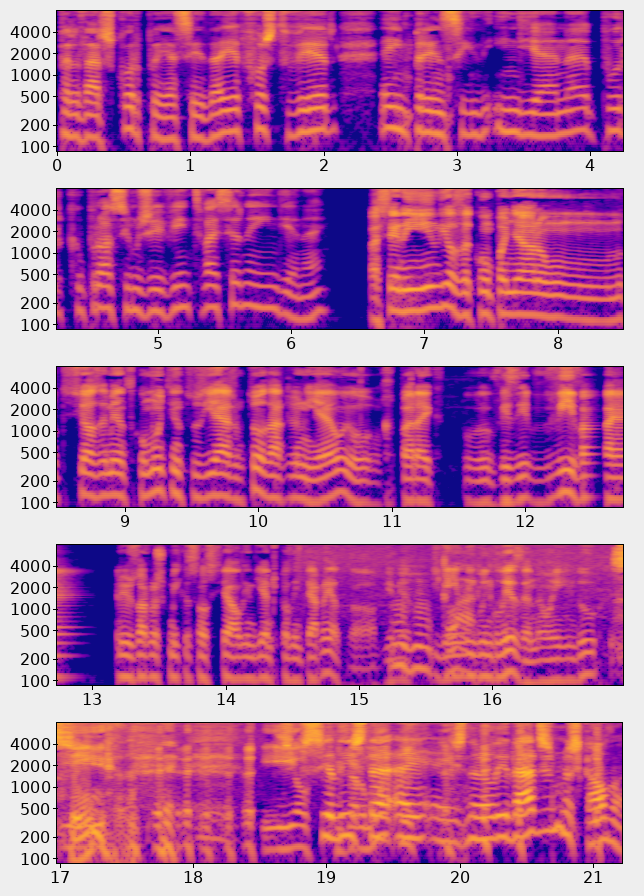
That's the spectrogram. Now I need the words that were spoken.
para dares corpo a essa ideia, foste ver a imprensa in- indiana, porque o próximo G20 vai ser na Índia, não é? Vai ser na Índia, eles acompanharam noticiosamente com muito entusiasmo toda a reunião. Eu reparei que vi vários órgãos de comunicação social indianos pela internet, obviamente, e em claro. língua inglesa, não em hindu. Sim. E, e Especialista muito- em, em generalidades, mas calma.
